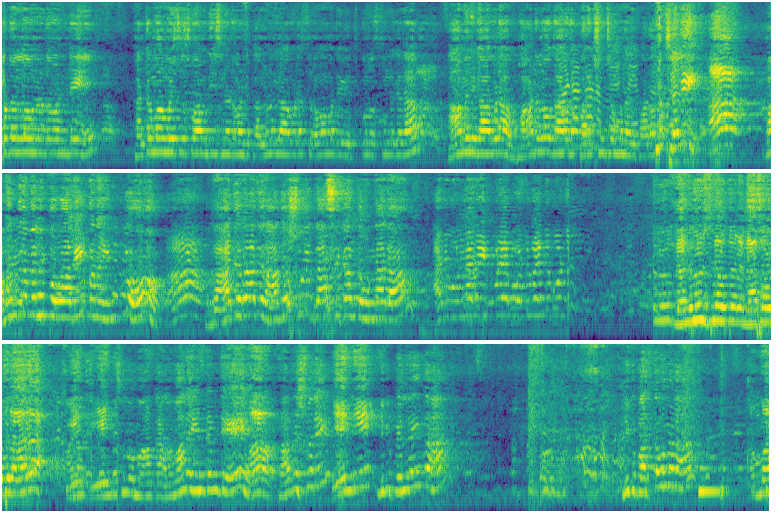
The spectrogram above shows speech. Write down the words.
ఫోటోలో ఉన్నటువంటి కంఠమామేశ్వర స్వామి తీసినటువంటి కళ్ళునిగా కూడా సురమమ్మదేవి ఎత్తుకుని వస్తుంది కదా. ఆమెనిగా కూడా బాటలో కూడా పరీక్షించమన్నది పర్వతం చలి. మనందరం వెళ్ళిపోవాలి. మన ఇంట్లో ఆ, రాజరాజ రాజేశ్వరి దాసికాంత ఉన్నారా అది ఉన్నది ఇప్పుడే పొట్టు పెట్టుకుంటా నన్ను చూసి అవుతాను నా సౌతులు ఆరా మాకు అనుమానం ఏంటంటే ఆ. రాజేశ్వరి ఏంది? నీకు పెళ్ళయిందా? నీకు భర్త ఉన్నాడా? అమ్మా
